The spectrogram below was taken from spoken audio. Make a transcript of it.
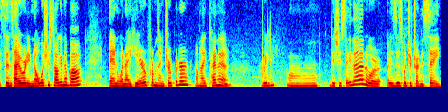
since I already know what she's talking about, and when I hear from the interpreter, I'm like kind of really? Um, did she say that or is this what you're trying to say?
